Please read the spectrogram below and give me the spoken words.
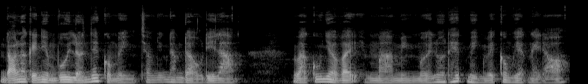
Đó là cái niềm vui lớn nhất của mình trong những năm đầu đi làm. Và cũng nhờ vậy mà mình mới luôn hết mình với công việc ngày đó.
